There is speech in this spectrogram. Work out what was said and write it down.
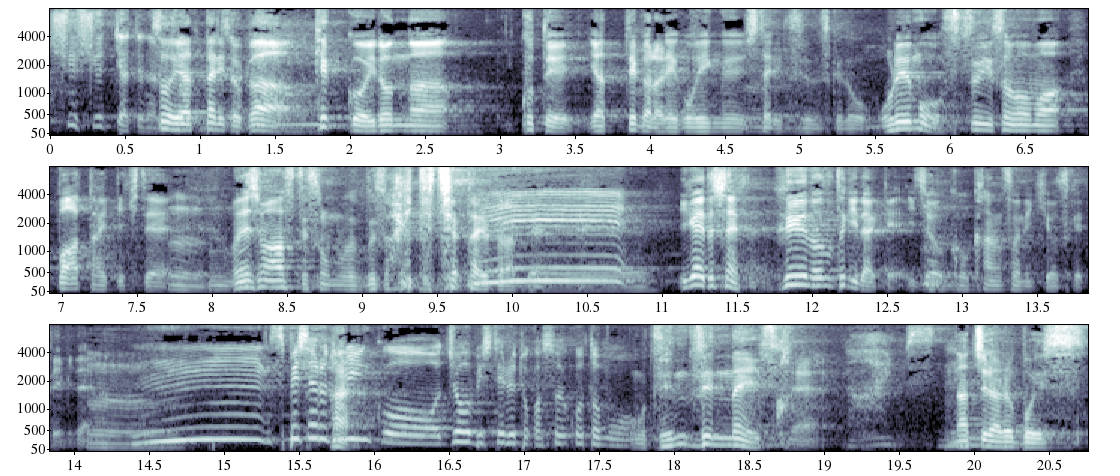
シュッシュッってやってそうやったりとか結構いろんなことやってからレコーディングしたりするんですけど、俺も普通にそのままバーッと入ってきて、お願いしますってそのままブス入っていっちゃうタイプなんで。意外としないですね。冬の時だけ一応こう乾燥に気をつけてみたいな。うん。スペシャルドリンクを常備してるとかそういうことも。もう全然ないですね。ナチュラルボイス。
